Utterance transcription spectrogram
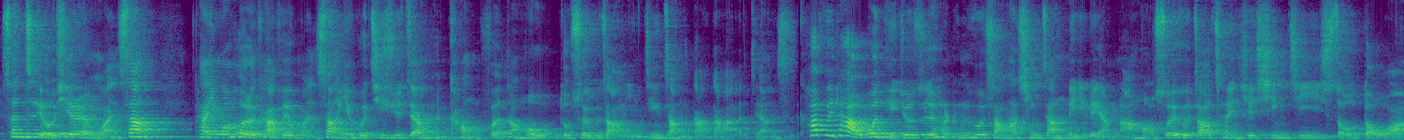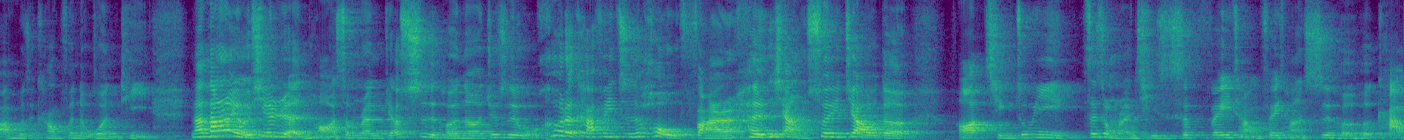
甚至有些人晚上他因为喝了咖啡，晚上也会继续这样很亢奋，然后都睡不着，眼睛胀大大的这样子。咖啡它的问题就是很容易会伤到心脏力量，然后所以会造成一些心悸、手抖啊或者亢奋的问题。那当然有些人哈，什么人比较适合呢？就是我喝了咖啡之后反而很想睡觉的。好，请注意，这种人其实是非常非常适合喝咖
